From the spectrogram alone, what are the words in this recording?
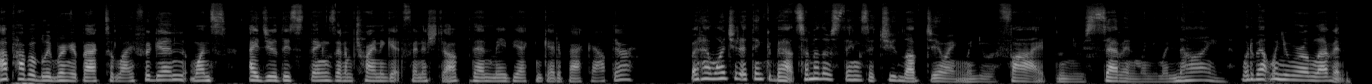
I'll probably bring it back to life again once I do these things that I'm trying to get finished up. Then maybe I can get it back out there. But I want you to think about some of those things that you loved doing when you were five, when you were seven, when you were nine. What about when you were 11?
